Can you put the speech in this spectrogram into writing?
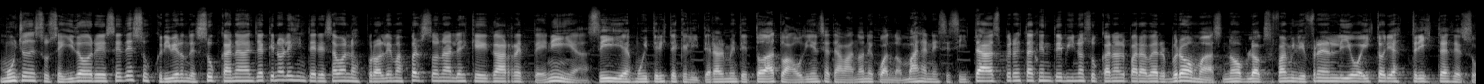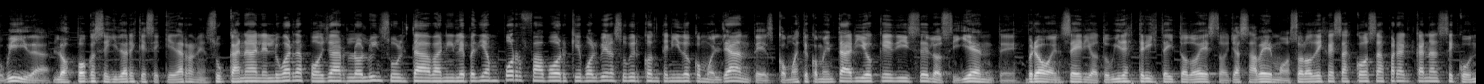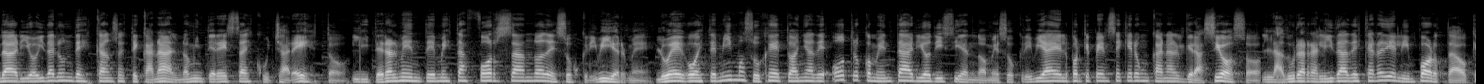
Muchos de sus seguidores se desuscribieron de su canal ya que no les interesaban los problemas personales que Garrett tenía. Sí, es muy triste que literalmente toda tu audiencia te abandone cuando más la necesitas, pero esta gente vino a su canal para ver bromas, no vlogs family friendly o historias tristes de su vida. Los pocos seguidores que se quedaron en su canal, en lugar de apoyarlo, lo insultaban y le pedían por favor que volviera a subir contenido como el de antes, como este comentario que dice lo siguiente. Bro, en serio, tu vida es triste y todo eso, ya sabemos, solo deja esas cosas para el canal secundario y dale un descanso a este canal, no me interesa escuchar esto. Literalmente me está forzando a desuscribirme. Luego este mismo sujeto añade otro comentario diciendo me suscribí a él porque pensé que era un canal gracioso. La dura realidad es que a nadie le importa, ok,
